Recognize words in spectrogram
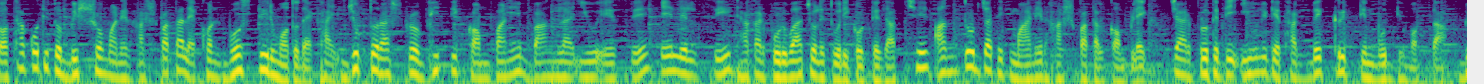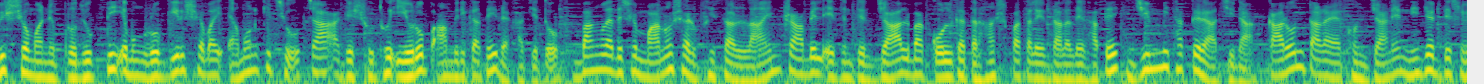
তথাকথিত বিশ্বমানের হাসপাতাল এখন বস্তির মতো দেখায়। যুক্তরাষ্ট্র ভিত্তিক company Bangla USA L LLC ঢাকার পূর্বাঞ্চলে তৈরি করতে যাচ্ছে আন্তর্জাতিক মানের হাসপাতাল কমপ্লেক্স, যার প্রতিটি ইউনিটে থাকবে কৃত্রিম বুদ্ধিমত্তা। বিশ্বমানের প্রযুক্তি এবং রোগীর সেবায় এমন কিছু যা আগে শুধু ইউরোপ, আমেরিকাতেই দেখা যেত। বাংলাদেশের মানুষ আর ভিসার লাইন, ট্রাভেল এজেন্টের জাল বা কলকাতার হাসপাতালের দালালের হাতে জিম্মি থাকতে রাজি না। কারণ তারা এখন জানে নিজের দেশে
